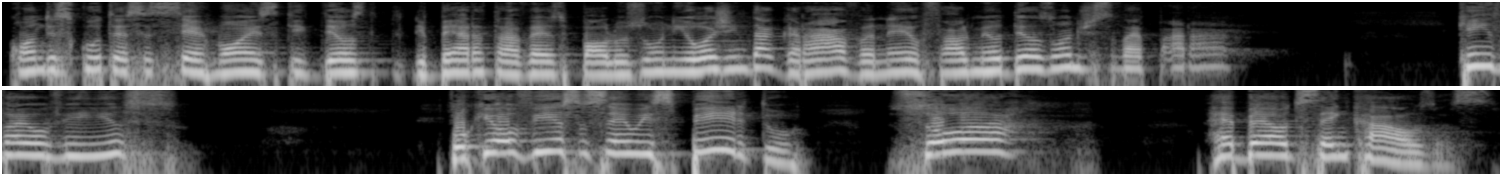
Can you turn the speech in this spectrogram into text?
quando escuto esses sermões que Deus libera através do Paulo Júnior, e hoje ainda grava, né? Eu falo, meu Deus, onde isso vai parar? Quem vai ouvir isso? Porque ouvir isso sem o Espírito soa rebelde sem causas.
